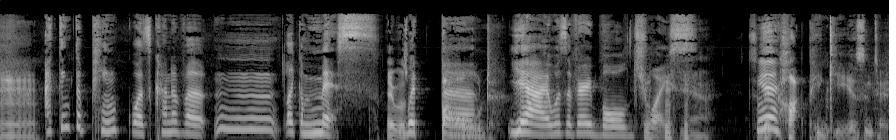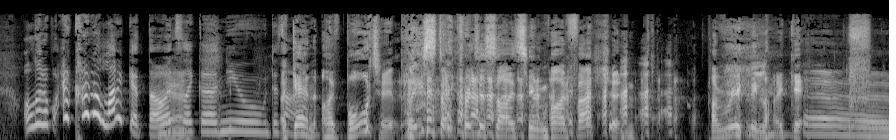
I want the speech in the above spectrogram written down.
I think the pink was kind of a mm, like a miss. It was with the- bold. yeah, it was a very bold choice. Yeah, it's a yeah. bit hot pinky, isn't it? A little. I kind of like it though. Yeah. It's like a new design. Again, I've bought it. Please stop criticizing my fashion. I really like it. Uh,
